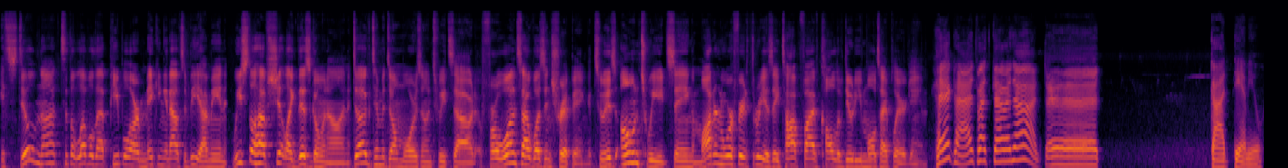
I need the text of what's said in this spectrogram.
it's still not to the level that people are making it out to be. I mean, we still have shit like this going on. Doug Dimmadome Warzone tweets out, For once I wasn't tripping, to his own tweet saying Modern Warfare 3 is a top 5 Call of Duty multiplayer game. Hey guys, what's going on? God damn you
